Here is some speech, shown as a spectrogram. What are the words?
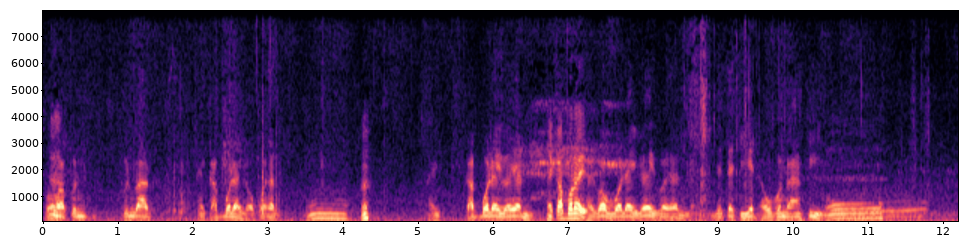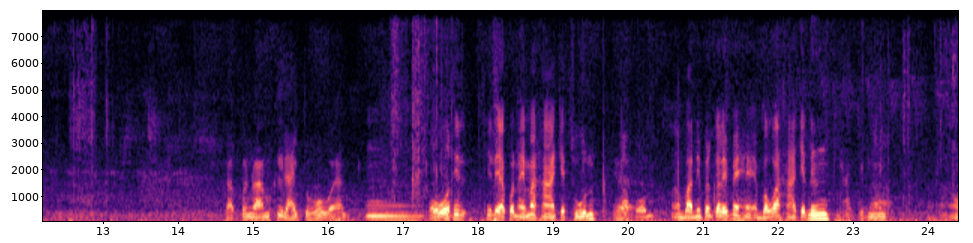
เพราะว่าเพิ่นเพิ่นว่าให้กลับบ่ได้หรอกว่าท่านอืมฮะให้กลับบ่ได้ว่าท่านให้กลับบ่ได้ให้เว้าบ่ได้เลยว่าท่านเดี๋ยวจะสิเฮ็ดเอาเพิ่นว่าจังซี่โอ้ กลับเพิ่นว่ามันคือหลายตัวว่าท่านอืมโอ้ที่ที่แรกเพิ่นให้มาหา70เอครัอบผมอ่าบัดนี้เพิ่นก็เลยไม่ให้บอกว่าหา71หาเจ็ดหนึอ่างอ๋อ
